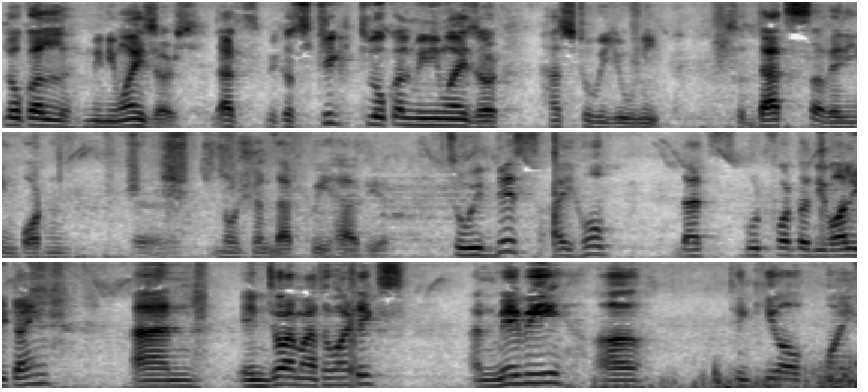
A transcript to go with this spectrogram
local minimizers. That's because strict local minimizer has to be unique. So that's a very important uh, notion that we have here. So with this, I hope that's good for the Diwali time and enjoy mathematics and maybe uh, thinking of my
